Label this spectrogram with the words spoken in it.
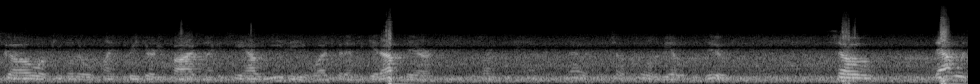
SCO or people that were playing 335s, and I could see how easy it was for them to get up there, it's like, man, that would be so cool to be able to do. So that was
